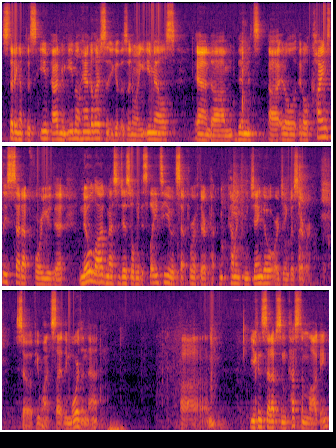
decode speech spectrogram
setting up this e admin email handler so that you get those annoying emails, and um, then uh, it'll, it'll kindly set up for you that no log messages will be displayed to you except for if they're co coming from Django or Django server. So if you want slightly more than that, um, you can set up some custom logging.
